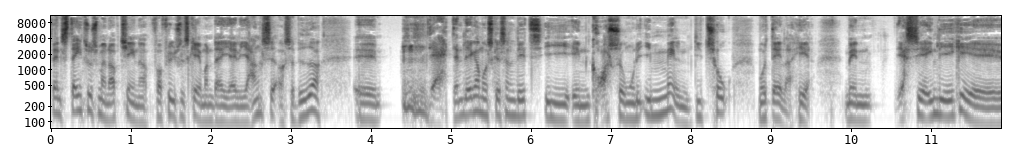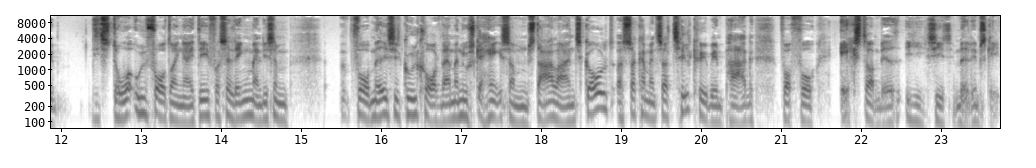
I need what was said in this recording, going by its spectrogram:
den status, man optjener for flyselskaberne, der er i alliance osv., øh, ja, den ligger måske sådan lidt i en gråzone imellem de to modeller her. Men jeg ser egentlig ikke øh, de store udfordringer i det, for så længe man ligesom får med i sit guldkort, hvad man nu skal have som Starlines Gold, og så kan man så tilkøbe en pakke for at få ekstra med i sit medlemskab.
